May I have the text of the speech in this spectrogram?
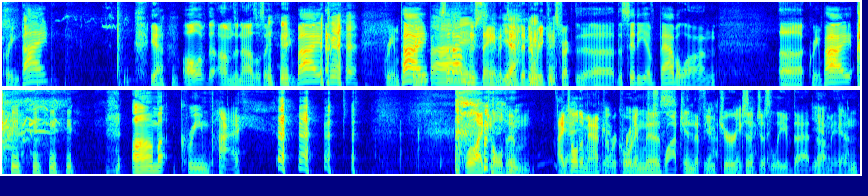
Green pie. Yeah, all of the ums and ahs will say green pie, green pie. Green Saddam pie, Hussein yeah. attempted to reconstruct the uh, the city of Babylon. Uh, green pie. Um, cream pie. Well, I told him. I Yeah, told yeah, him after yeah, recording just this watch in it. the Yeah, future to exactly. just leave that Yeah, um, yeah. in.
